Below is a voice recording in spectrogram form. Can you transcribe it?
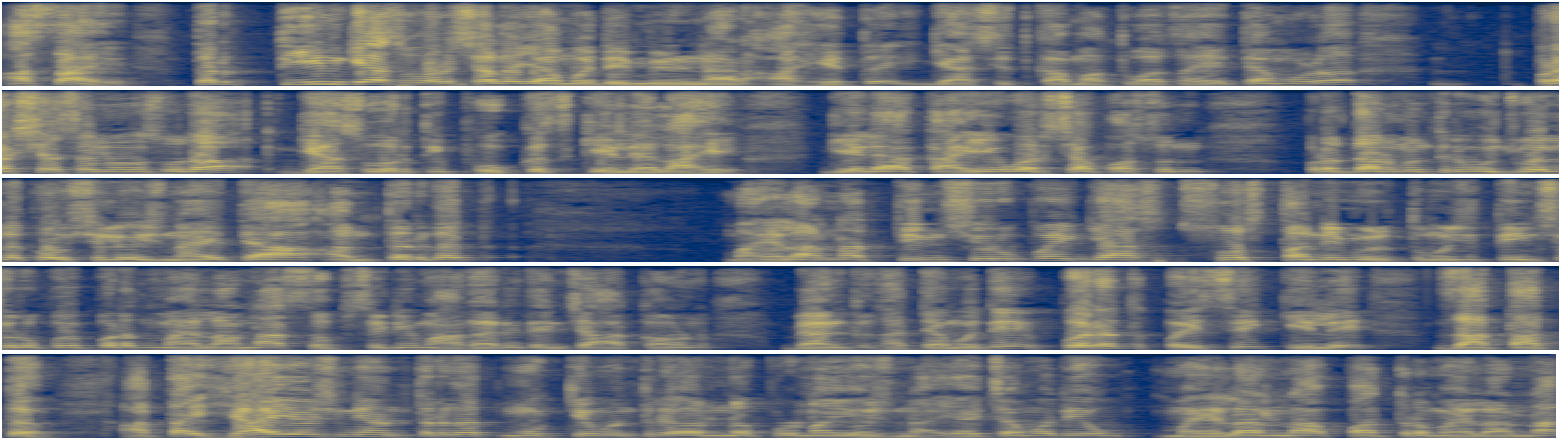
असं आहे. तर तीन गॅस वर्षाला यामध्ये मिळणार आहेत. गॅस इतका महत्त्वाचा आहे. त्यामुळं प्रशासनानं सुद्धा गॅसवरती फोकस केलेला आहे. गेल्या काही वर्षापासून प्रधानमंत्री उज्ज्वल कौशल्य योजना आहे. त्या अंतर्गत महिलांना तीनशे रुपये गॅस स्वस्ताने मिळतो. म्हणजे तीनशे रुपये परत महिलांना सबसिडी माघारी त्यांच्या अकाउंट बँक खात्यामध्ये परत पैसे केले जातात. आता ह्या योजनेअंतर्गत मुख्यमंत्री अन्नपूर्णा योजना याच्यामध्ये महिलांना पात्र महिलांना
